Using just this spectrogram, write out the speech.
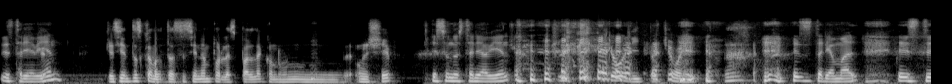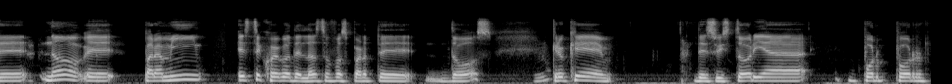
Estaría bien. Que sientes cuando te asesinan por la espalda con un, un chip. Eso no estaría bien. Qué bonito, qué bonito. Eso estaría mal. Este, no, eh, para mí, este juego de Last of Us Parte 2, ¿Mm? creo que de su historia, por, por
